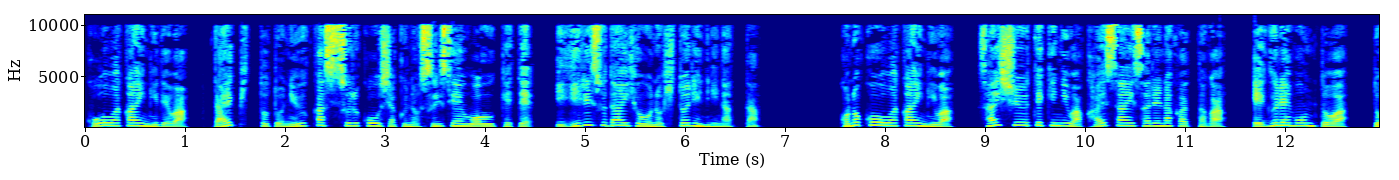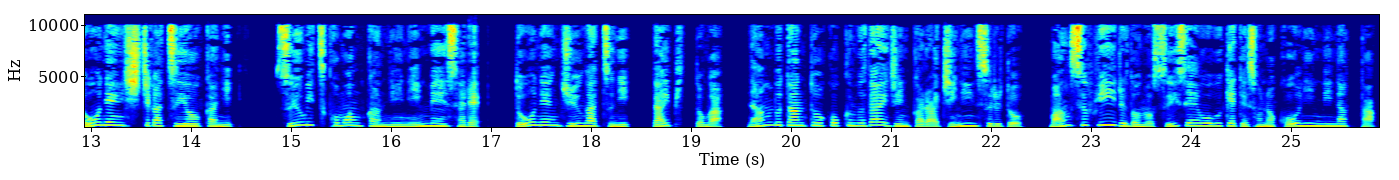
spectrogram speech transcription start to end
講和会議では、大ピットと入荷する公爵の推薦を受けて、イギリス代表の一人になった。この講和会議は最終的には開催されなかったが、エグレモントは同年7月8日に枢密顧問官に任命され、同年10月にダイピットが南部担当国務大臣から辞任すると、マンスフィールドの推薦を受けてその後任になった。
